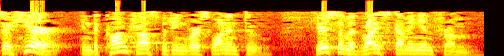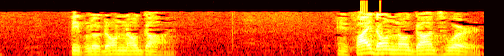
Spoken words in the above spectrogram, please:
So here, in the contrast between verse 1 and 2, here's some advice coming in from people who don't know God. If I don't know God's Word,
